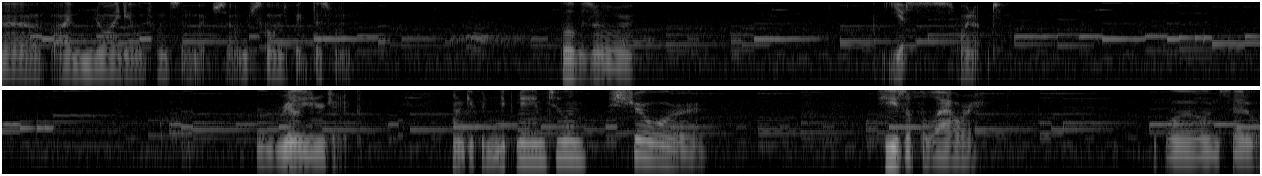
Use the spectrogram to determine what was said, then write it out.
have? I have no idea which one's in which, so I'm just going to pick this one. Bulbasaur. Yes, why not? Really energetic. Want to give a nickname to him? Sure. He's a flower. Well, instead of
